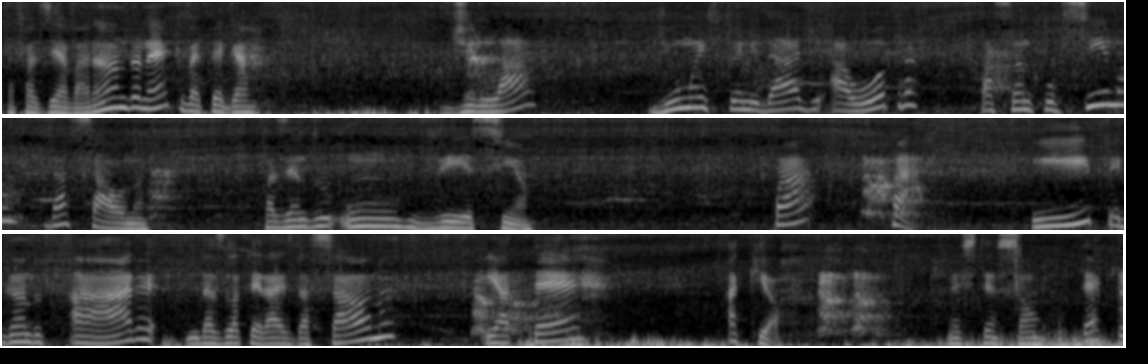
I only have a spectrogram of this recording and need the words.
Pra fazer a varanda, né? Que vai pegar de lá, de uma extremidade a outra, passando por cima da sauna. Fazendo um V assim, ó. Pá, pá e pegando a área das laterais da sauna e até aqui, ó, na extensão, até aqui,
